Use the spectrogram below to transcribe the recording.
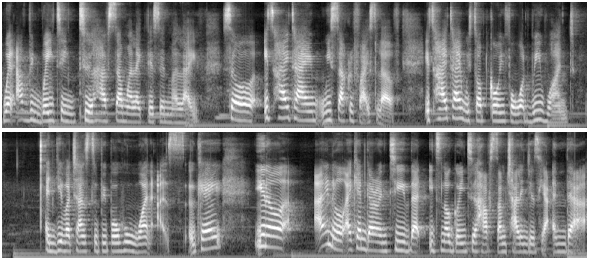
when I've been waiting to have someone like this in my life? So it's high time we sacrifice love. It's high time we stop going for what we want and give a chance to people who want us, okay? You know, I know I can guarantee that it's not going to have some challenges here and there,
